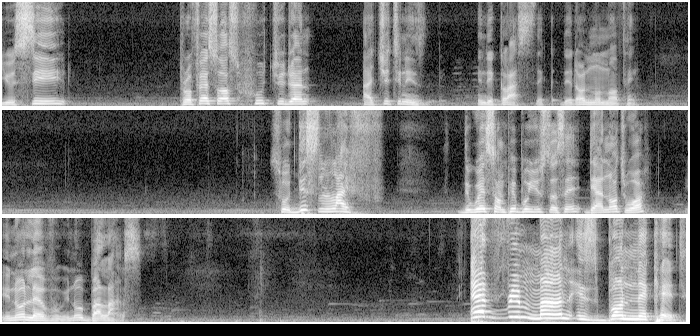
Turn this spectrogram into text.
you see professors whose children are cheating in, in the class, they, they don't know nothing. So, this life, the way some people used to say, they are not what? You know, level, you know, balance. Every man is born naked.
